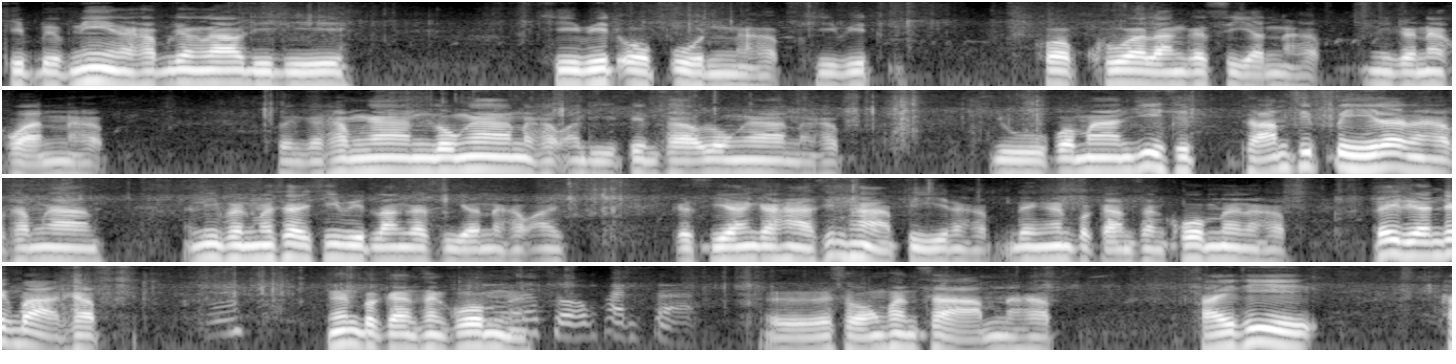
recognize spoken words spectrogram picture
คลิปแบบนี้นะครับ เรื่องราวดีๆ ชีวิตอบอุ่นนะครับ ชีวิตครอบครัวหลังเกษียณนะครับ นี่ก็น่าขวัญนะครับเพิ่นก็ทำงานโรงงานนะครับ อดีตเป็นสาวโรงงานนะครับ อยู่ประมาณยี่สิบสามสิบปีแล้วนะครับทำงาน อันนี้เพิ่นมาใช้ชีวิตหลังเกษียณนะครับอ เกษียณก็ห้าสิบห้าปีนะครับ ได้เงินประกันสังคมแล้วนะครับ ได้เดือนจักบาทครับ เงินประกันสังคมนะสองพันสามเออสองพันสามนะครับใครที่ท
